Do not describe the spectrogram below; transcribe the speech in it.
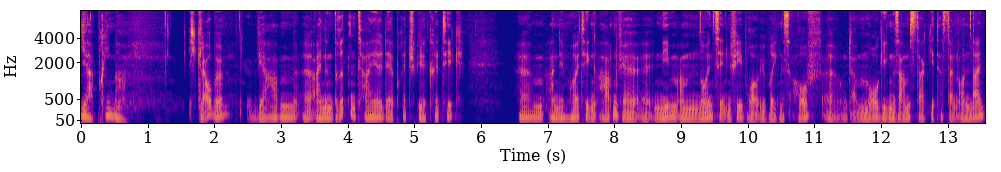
Ja, prima. Ich glaube, wir haben äh, einen dritten Teil der Brettspielkritik ähm, an dem heutigen Abend. Wir äh, nehmen am 19. Februar übrigens auf äh, und am morgigen Samstag geht das dann online.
